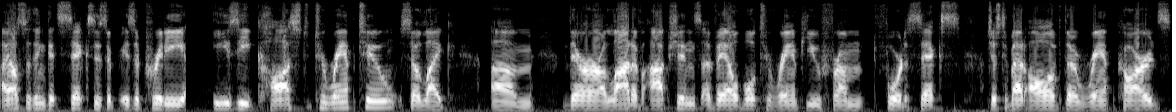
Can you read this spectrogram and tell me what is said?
I also think that six is a is a pretty easy cost to ramp to. So like um, there are a lot of options available to ramp you from four to six. Just about all of the ramp cards,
